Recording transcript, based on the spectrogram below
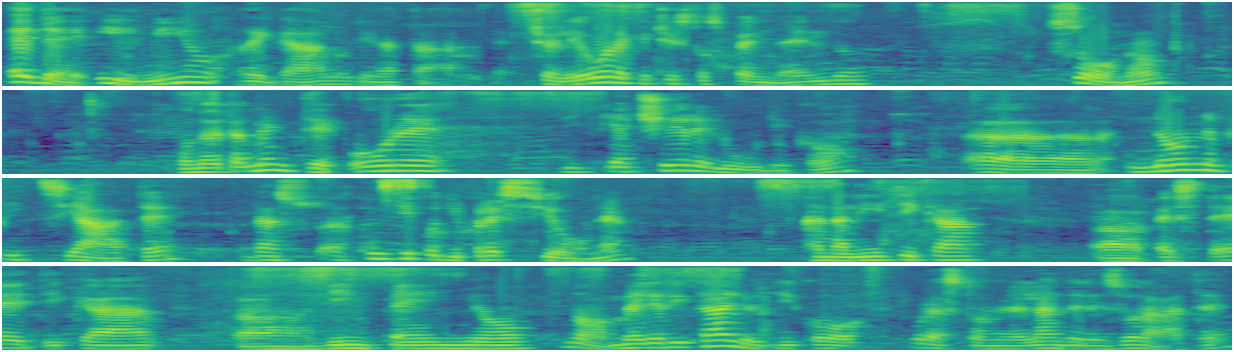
Ed è il mio regalo di Natale, cioè le ore che ci sto spendendo sono fondamentalmente ore di piacere ludico, eh, non viziate da alcun tipo di pressione analitica, eh, estetica, eh, di impegno. No, me le ritaglio e dico, ora sto nelle lande desolate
